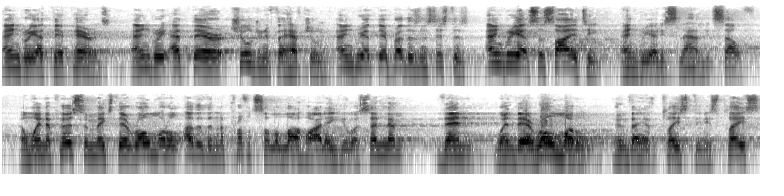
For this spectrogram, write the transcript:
angry at their parents, angry at their children if they have children, angry at their brothers and sisters, angry at society, angry at Islam itself. And when a person makes their role model other than the Prophet ﷺ, then when their role model, whom they have placed in his place,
